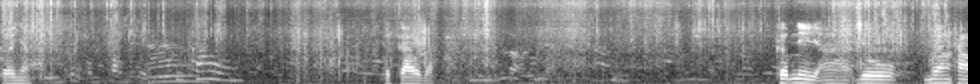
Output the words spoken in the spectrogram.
เกินยัง เก้าเกิดเก้าบ่เกือบนี่อ่าอยู่เมืองเฮา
